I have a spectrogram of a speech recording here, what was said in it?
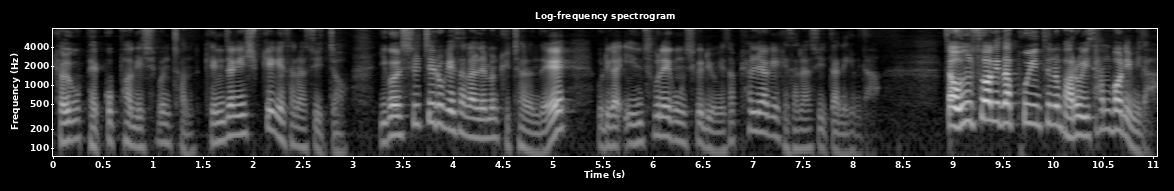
결국 100 곱하기 10은 1000. 굉장히 쉽게 계산할 수 있죠. 이걸 실제로 계산하려면 귀찮은데 우리가 인수분해 공식을 이용해서 편리하게 계산할 수 있다는 얘기입니다. 자, 오늘 수학의 답 포인트는 바로 이 3번입니다.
